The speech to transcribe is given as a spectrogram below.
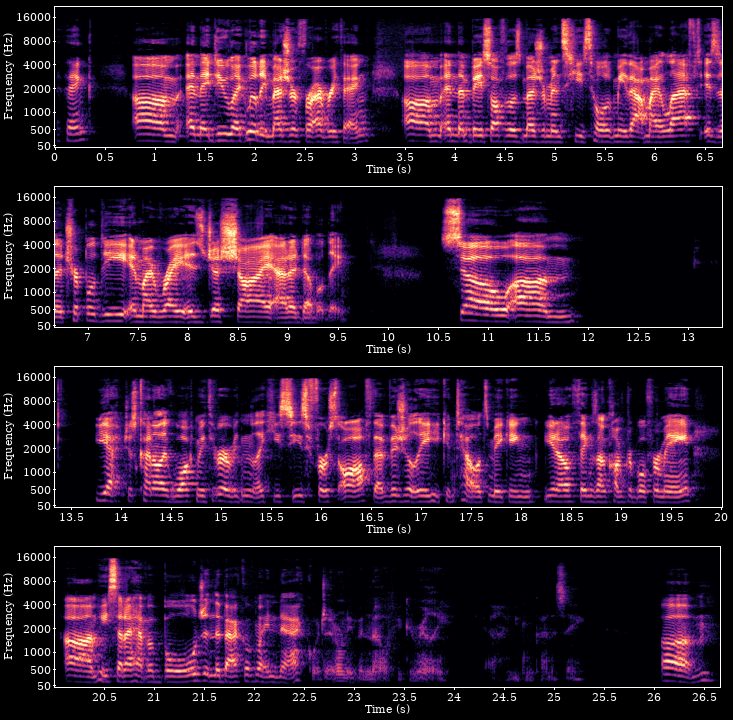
I think. Um, and they do like literally measure for everything. Um, and then based off of those measurements, he's told me that my left is a triple D and my right is just shy at a double D. So, um, yeah, just kind of like walked me through everything. Like he sees first off that visually he can tell it's making, you know, things uncomfortable for me. Um, he said I have a bulge in the back of my neck, which I don't even know if you can really, yeah, you can kind of see. Um,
